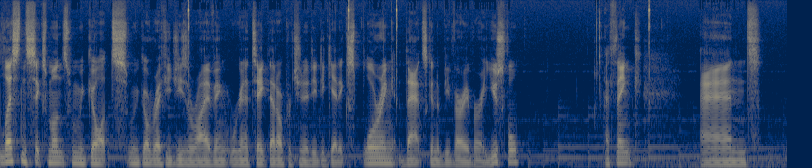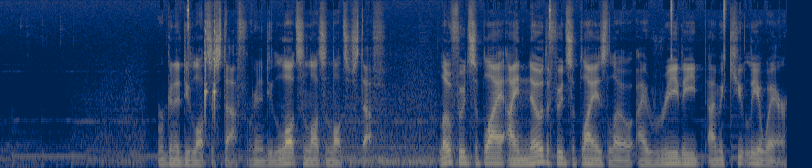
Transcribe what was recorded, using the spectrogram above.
less than six months when we got when we got refugees arriving. We're going to take that opportunity to get exploring. That's going to be very very useful, I think. And we're going to do lots of stuff. We're going to do lots and lots and lots of stuff. Low food supply. I know the food supply is low. I really, I'm acutely aware.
